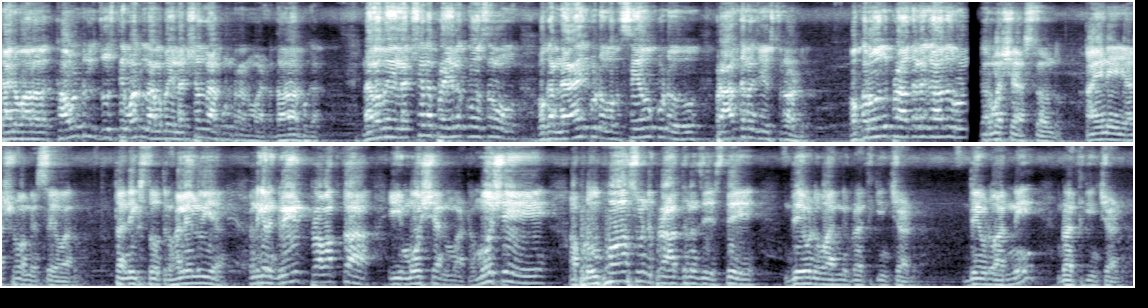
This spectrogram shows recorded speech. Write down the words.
కానీ వాళ్ళ కౌంటులు చూస్తే మాత్రం నలభై లక్షలు దాకుంటారు అనమాట దాదాపుగా. నలభై లక్షల ప్రజల కోసం ఒక నాయకుడు ఒక సేవకుడు ప్రార్థన చేస్తున్నాడు. ఒక రోజు ప్రార్థన కాదు ధర్మశాస్త్రంలో. ఆయనే యాశువ మెస్సేవారు. తండ్రికి స్తోత్రం. హలేలుయ్య అందుకని గ్రేట్ ప్రవక్త ఈ మోషే అన్నమాట. మోషే అప్పుడు ఉపవాసం ఉండి ప్రార్థన చేస్తే దేవుడు వారిని బ్రతికించాడు. దేవుడు వారిని బ్రతికించాడు.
